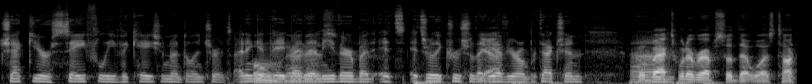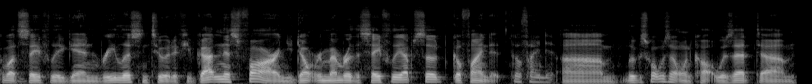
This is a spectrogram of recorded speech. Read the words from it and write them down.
check your safely vacation rental insurance. I didn't Boom, get paid by them is. either, but it's it's really crucial that you have your own protection. Go back to whatever episode that was. Talk about safely again. Re-listen to it. If you've gotten this far and you don't remember the safely episode, go find it. Go find it. Um, Lucas, what was that one called? Was that um,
